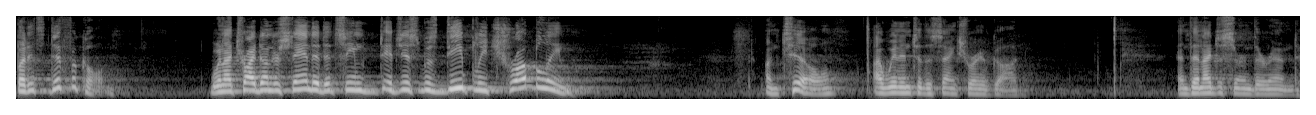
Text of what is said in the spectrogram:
But it's difficult. When I tried to understand it, it seemed it just was deeply troubling until I went into the sanctuary of God. And then I discerned their end.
